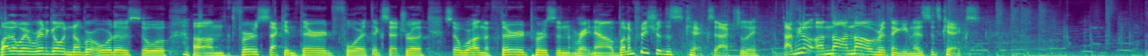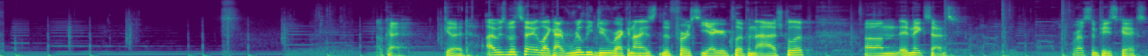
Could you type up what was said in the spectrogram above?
By the way, we're gonna go in number order. So um, first, second, third, fourth, etc. So we're on the third person right now, but I'm pretty sure this is Kix. Actually, I'm gonna I'm not I'm not overthinking this. It's Kix. Okay, good. I was about to say, like, I really do recognize the first Jaeger clip and the Ash clip. Um, it makes sense. Rest in peace, Kix.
